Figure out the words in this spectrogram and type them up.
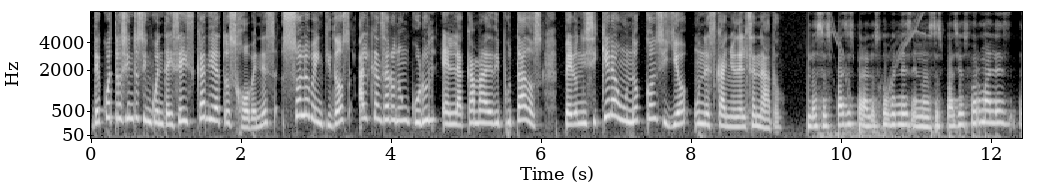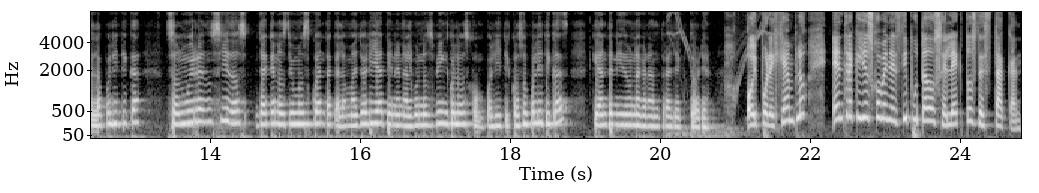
de 456 candidatos jóvenes, solo 22 alcanzaron un curul en la Cámara de Diputados, pero ni siquiera uno consiguió un escaño en el Senado. Los espacios para los jóvenes en los espacios formales de la política son muy reducidos, ya que nos dimos cuenta que la mayoría tienen algunos vínculos con políticos o políticas que han tenido una gran trayectoria. Hoy, por ejemplo, entre aquellos jóvenes diputados electos destacan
